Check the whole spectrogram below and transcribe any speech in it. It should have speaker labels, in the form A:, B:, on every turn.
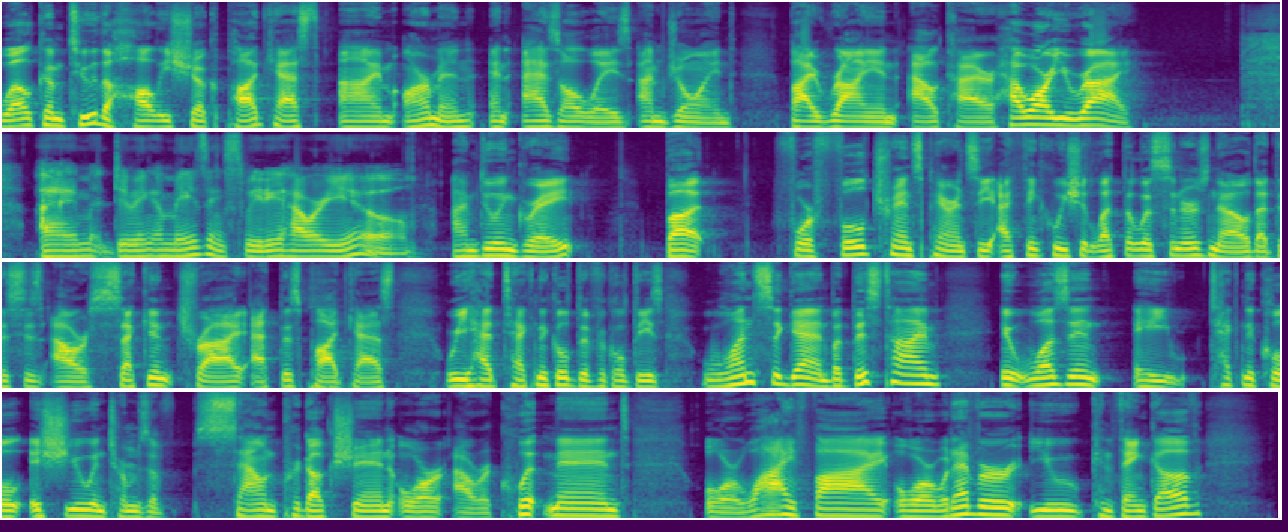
A: Welcome to the Holly Shook podcast. I'm Armin, and as always, I'm joined by Ryan Alkire. How are you, Rye?
B: I'm doing amazing, sweetie. How are you?
A: I'm doing great, but for full transparency, I think we should let the listeners know that this is our second try at this podcast. We had technical difficulties once again, but this time it wasn't a technical issue in terms of sound production or our equipment or Wi Fi or whatever you can think of.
